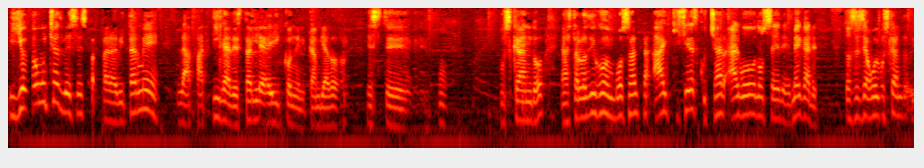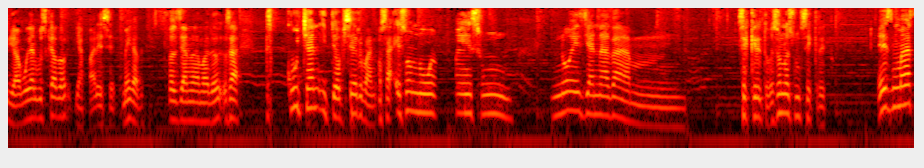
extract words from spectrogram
y yo muchas veces pa- para evitarme la fatiga de estarle ahí con el cambiador, este, bu- buscando, hasta lo digo en voz alta, ay, quisiera escuchar algo, no sé, de Megadeth. Entonces ya voy buscando, ya voy al buscador y aparece Megadeth. Entonces ya nada más, o sea, escuchan y te observan, o sea, eso no es un, no es ya nada mm, secreto, eso no es un secreto. Es más,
